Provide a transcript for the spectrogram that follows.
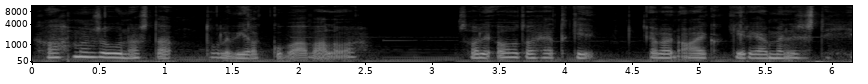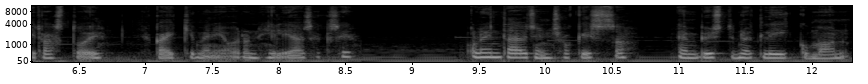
Hahmon suunnasta tuli vilkkuvaa valoa. Se oli outo hetki, jolloin aika kirjaimellisesti hidastui ja kaikki meni oudon hiljaiseksi. Olin täysin shokissa. En pystynyt liikkumaan,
